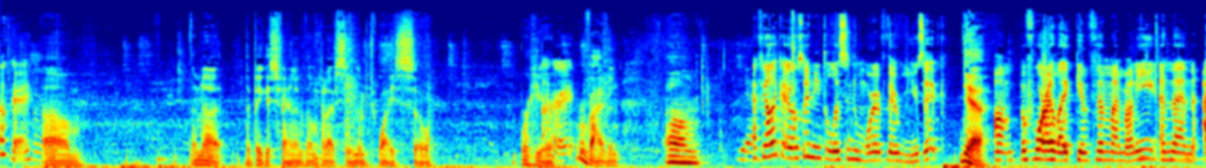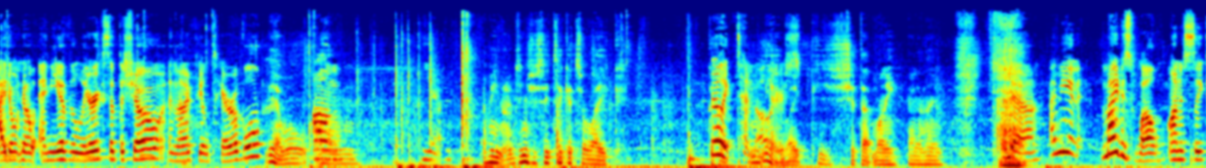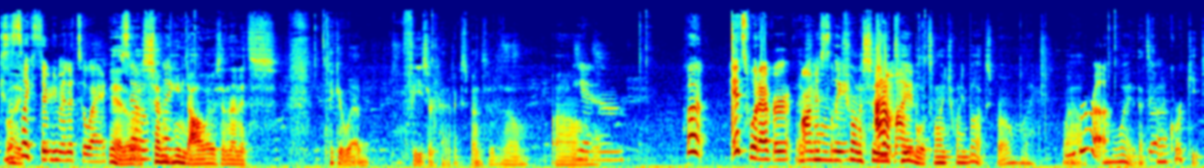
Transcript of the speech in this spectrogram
Okay. Um, I'm not the biggest fan of them, but I've seen them twice, so we're here. Alright. We're vibing. Um, yeah. I feel like I also need to listen to more of their music yeah, um before I like give them my money and then I don't know any of the lyrics at the show and then I feel terrible. yeah. Well, Um, um, Yeah. I mean, didn't you say tickets are like? They're like ten dollars. Yeah, like shit that money kind of thing. yeah. I mean, might as well, honestly, because Like- it's like thirty minutes away. Yeah, they're so, like seventeen dollars, and then it's ticket web fees are kind of expensive though. Um, yeah. But it's whatever, if you honestly. if you want to sit at a table, mind. it's only twenty bucks, bro. Like, wow, Bruh. no way, that's kind of quirky.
